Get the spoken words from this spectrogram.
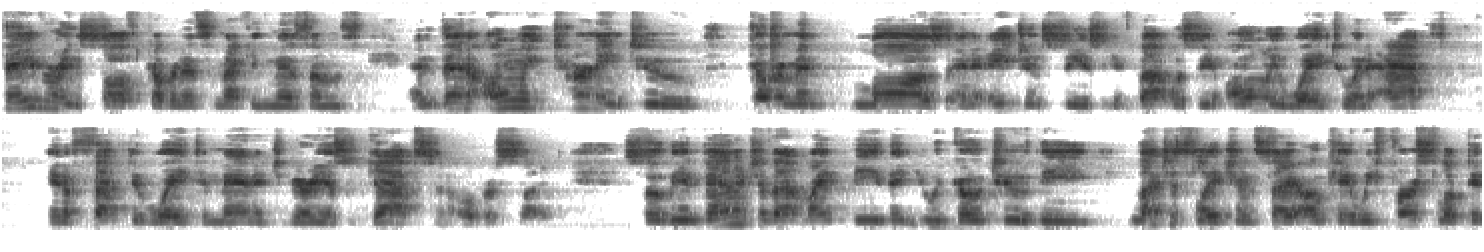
favoring soft governance mechanisms and then only turning to government laws and agencies if that was the only way to enact an effective way to manage various gaps in oversight. So the advantage of that might be that you would go to the legislature and say, okay, we first looked at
